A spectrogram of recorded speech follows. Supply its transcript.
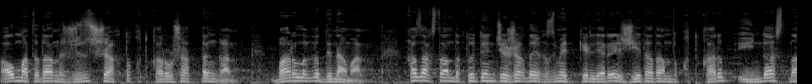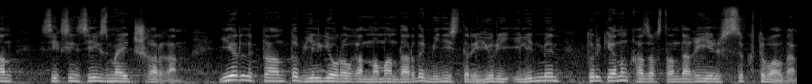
Алматыдан 100 шақты құтқарушы аттанған. Барлығы дінаман. Қазақстандық төтенше жағдай қызметкерлері 7 адамды құтқарып, үйінді астынан 88 мәйіт шығарған. Ерлік танытып елге оралған мамандарды министр Юрий Илин мен Түркияның Қазақстандағы елшісі күтіп алды.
